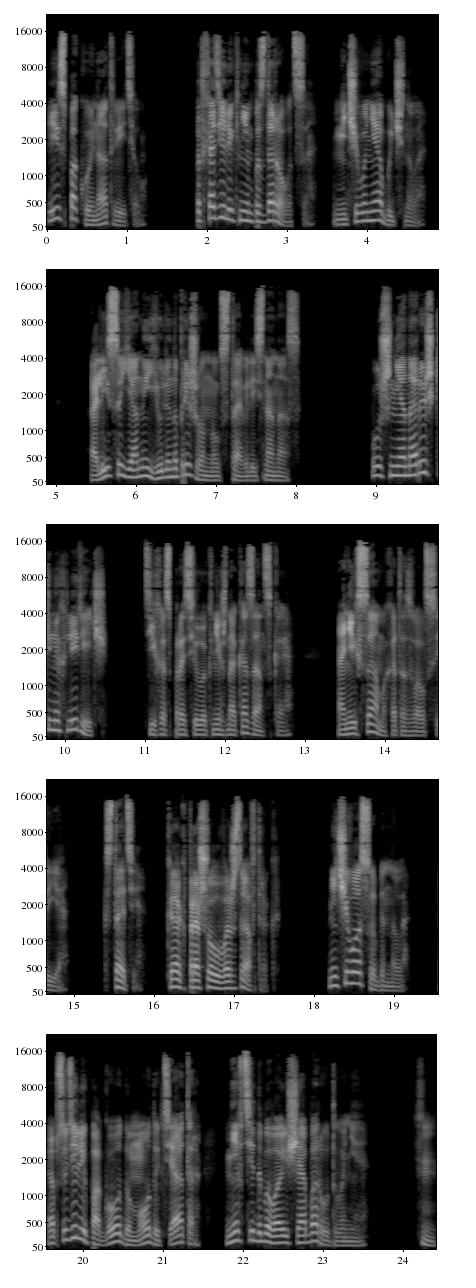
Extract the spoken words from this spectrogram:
и спокойно ответил. Подходили к ним поздороваться. Ничего необычного. Алиса, Яна и Юля напряженно уставились на нас. «Уж не о Нарышкиных ли речь?» — тихо спросила княжна Казанская. «О них самых», — отозвался я. «Кстати, как прошел ваш завтрак?» «Ничего особенного. Обсудили погоду, моду, театр, нефтедобывающее оборудование». «Хм.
